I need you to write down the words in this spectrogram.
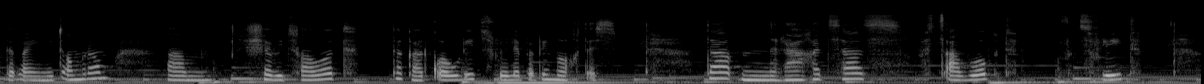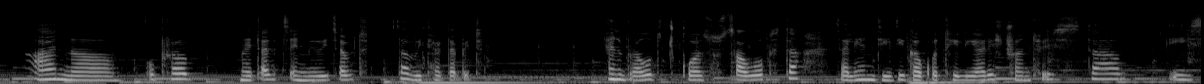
ხდება იმიტომ, რომ შევიცვალოთ და გარკვეული ცვლილებები მოხდეს. და რაღაცას ვსწავლობთ, ვცვლით ან უფრო მეტად წინ მივიწევთ და ვითარდებით. ან უბრალოდ ჭკუას ვსწავლობთ და ძალიან დიდი გაკვეთილი არის ჩვენთვის და ის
